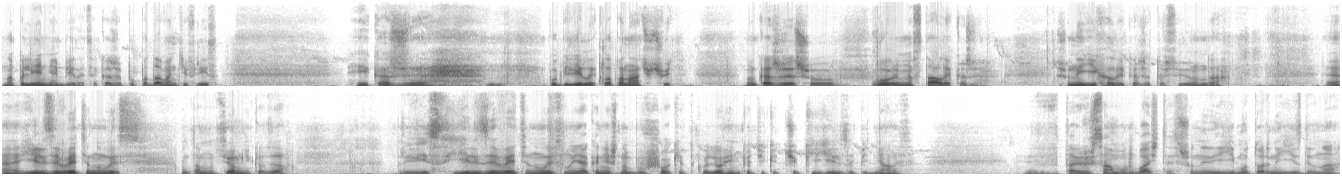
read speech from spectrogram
напалення біле. Це каже, попадав антифріз. І каже, побіліли клапана чуть-чуть. Ну, каже, що вовремя стали, каже, що не їхали, каже, то все ерунда. Е, гільзи витягнулись, він там сьомника взяв, привіз. Гільзи витягнулись, ну я, звісно, був в шокі. Тако легенько тільки чик і гільзи піднялись. Так же само, бачите, що не, мотор не їздив на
